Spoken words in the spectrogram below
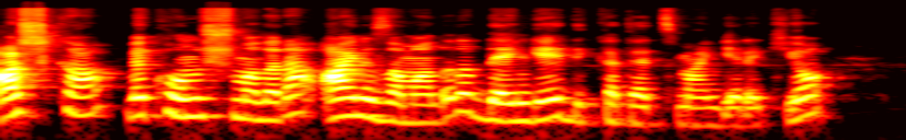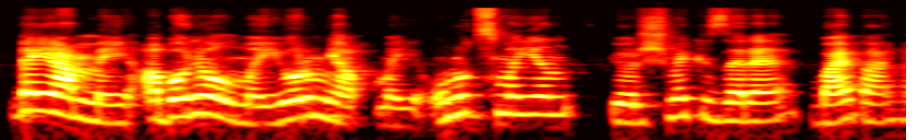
aşka ve konuşmalara aynı zamanda da dengeye dikkat etmen gerekiyor. Beğenmeyi, abone olmayı, yorum yapmayı unutmayın. Görüşmek üzere. Bay bay.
